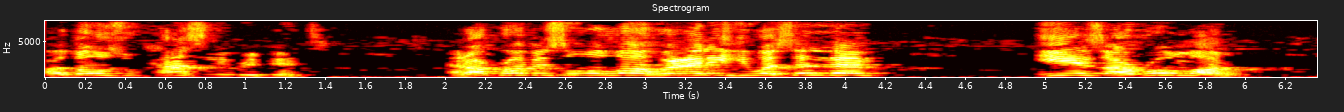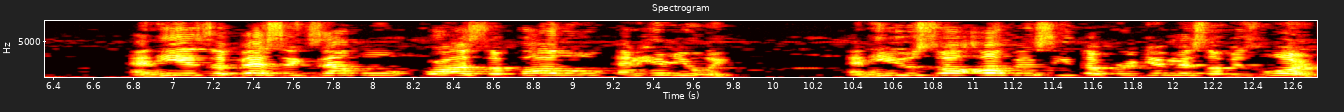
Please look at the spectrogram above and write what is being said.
are those who constantly repent. And our Prophet sallallahu alaihi wasallam, he is our role model. And he is the best example for us to follow and emulate. And he used to often seek the forgiveness of his Lord.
